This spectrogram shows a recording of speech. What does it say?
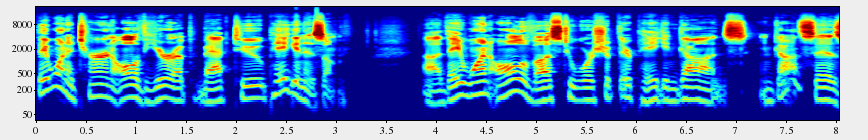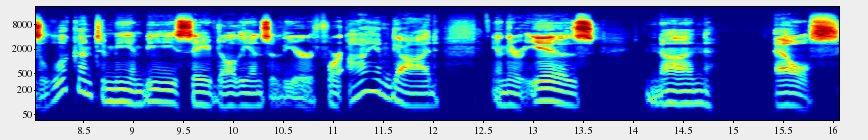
they want to turn all of Europe back to paganism. Uh, they want all of us to worship their pagan gods. And God says, Look unto me and be saved, all the ends of the earth, for I am God, and there is none else.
